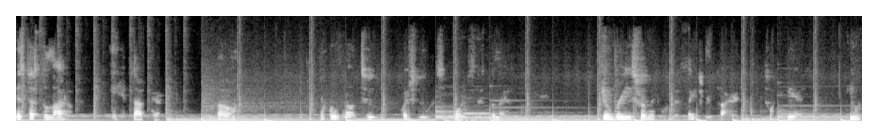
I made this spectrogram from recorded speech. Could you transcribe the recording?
it's just a lot of idiots out there. Um, and moving on to new in sports is the last podcast. Drew Brees from the New Orleans Saints 20 years. He was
